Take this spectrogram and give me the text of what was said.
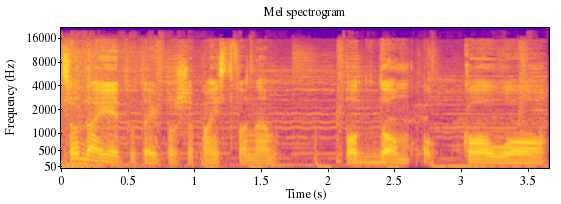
co daje tutaj, proszę Państwa, nam pod dom około,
